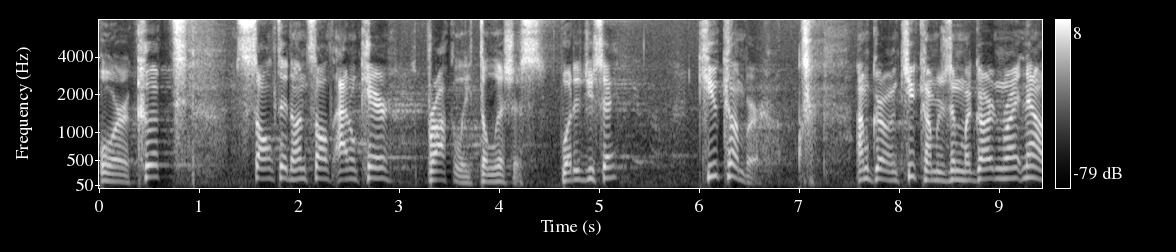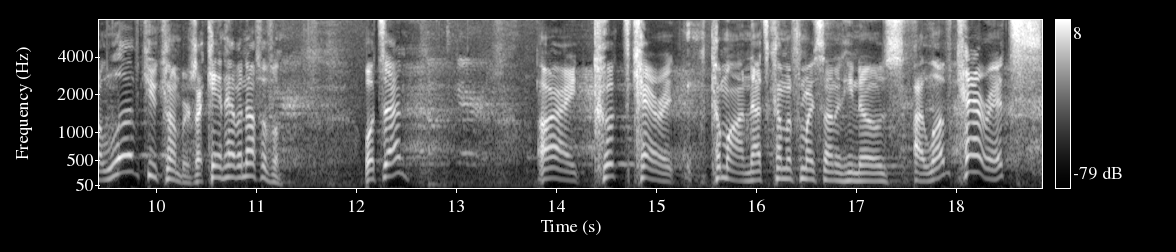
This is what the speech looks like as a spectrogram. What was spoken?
or cooked, salted, unsalted, I don't care. Broccoli, delicious. What did you say? Cucumber. I'm growing cucumbers in my garden right now. I love cucumbers. I can't have enough of them. What's that? All right, cooked carrot. Come on, that's coming from my son, and he knows I love carrots.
